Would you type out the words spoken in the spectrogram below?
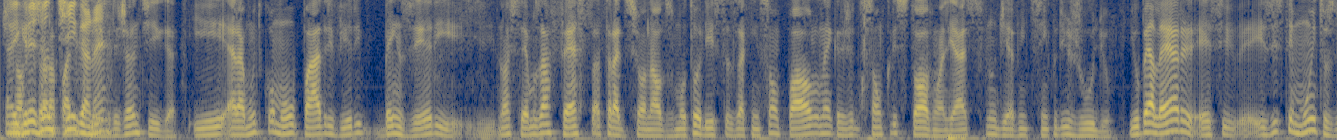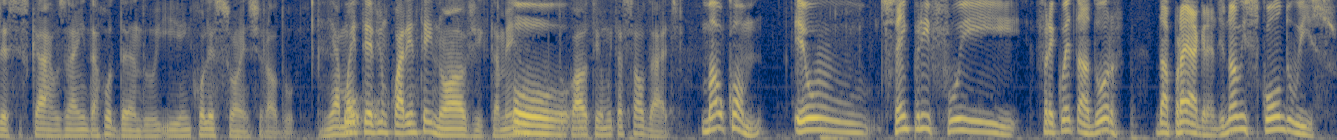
de a Nossa igreja antiga, né? igreja antiga. E era muito comum o padre vir e benzer e, e, nós temos a festa tradicional dos motoristas aqui em São Paulo, na igreja de São Cristóvão, aliás, no dia 25 de julho. E o Bel Air, esse, existem muitos desses carros ainda rodando e em coleções, Geraldo. Minha mãe o, teve um 49 também, o, do qual eu tenho muita saudade. Malcolm, eu sempre fui frequentador da Praia Grande, não escondo isso.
